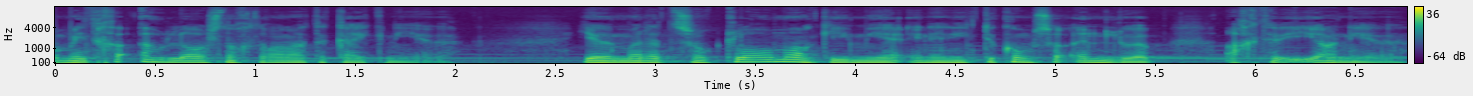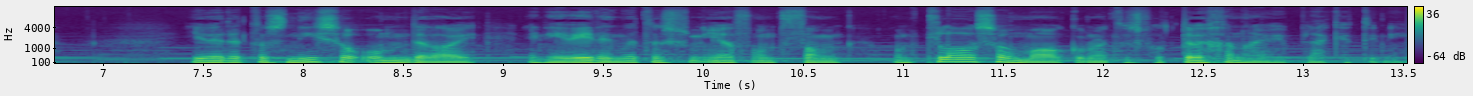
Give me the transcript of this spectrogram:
om net geou laas nog daarna te kyk nie Here. Here maar dat ons sal klaarmaak hiermee en in die toekoms sal inloop agter U aan Here. Here dat ons nie sal omdraai en die redding wat ons van U af ontvang ontklaar sal maak omdat ons wil teruggaan na hierdie plekke toe nie.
